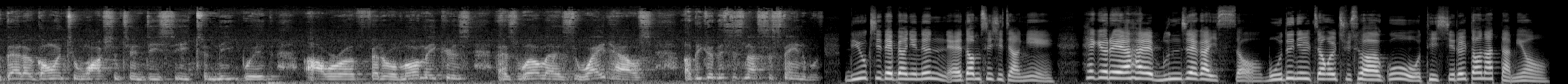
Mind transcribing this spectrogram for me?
that are going to Washington, D.C. to meet with our federal lawmakers as well as the White House uh, because this is not sustainable. 뉴욕시 대변인은 애덤스 시장이 해결해야 할 문제가 있어 모든 일정을 취소하고 DC를 떠났다며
